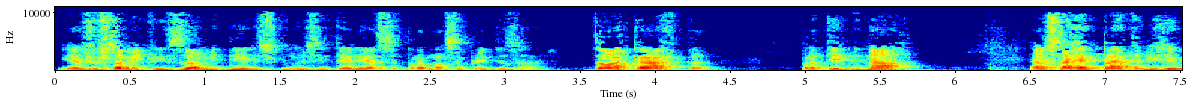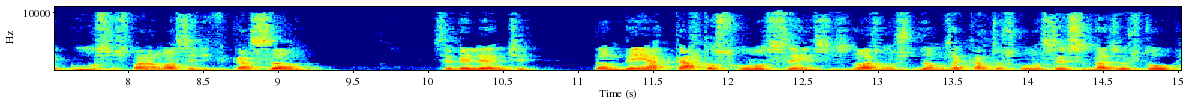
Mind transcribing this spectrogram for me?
E é justamente o exame deles que nos interessa para a nossa aprendizagem. Então, a carta, para terminar, ela está repleta de recursos para a nossa edificação, semelhante também à carta aos Colossenses. Nós não estudamos a carta aos Colossenses, mas eu estou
